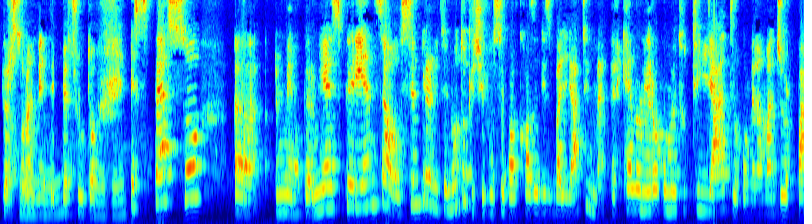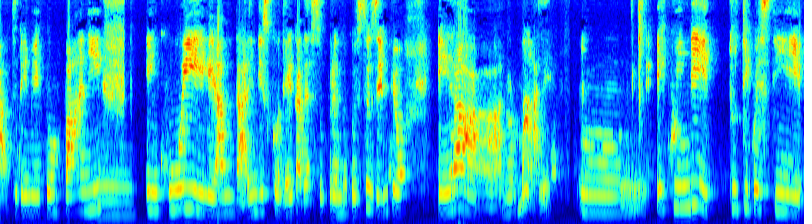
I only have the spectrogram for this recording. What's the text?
personalmente mm-hmm. piaciuto mm-hmm. e spesso Uh, almeno per mia esperienza, ho sempre ritenuto che ci fosse qualcosa di sbagliato in me, perché non ero come tutti gli altri o come la maggior parte dei miei compagni, mm. in cui andare in discoteca, adesso prendo questo esempio, era normale. Mm, e quindi tutti questi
